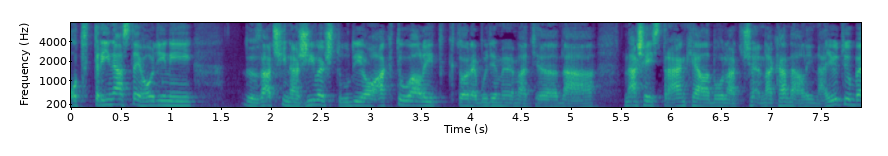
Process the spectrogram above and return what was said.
od 13. hodiny začína živé štúdio aktualit, ktoré budeme mať e, na našej stránke alebo na, na kanáli na YouTube.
